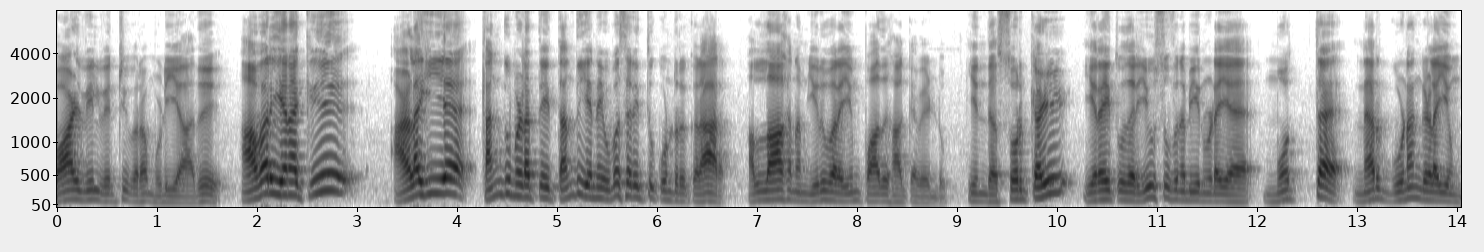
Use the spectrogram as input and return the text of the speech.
வாழ்வில் வெற்றி பெற முடியாது. அவர் எனக்கு அழகிய தங்குமிடத்தை தந்து என்னை உபசரித்துக் கொண்டிருக்கிறார். அல்லாஹ் நம் இருவரையும் பாதுகாக்க வேண்டும். இந்த சொற்கள் இறை தூதர் யூசுப் நபியினுடைய மொத்த நற்குணங்களையும்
